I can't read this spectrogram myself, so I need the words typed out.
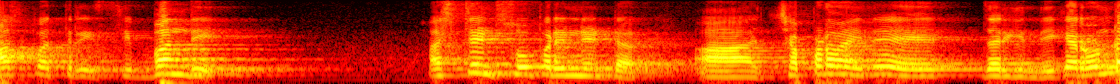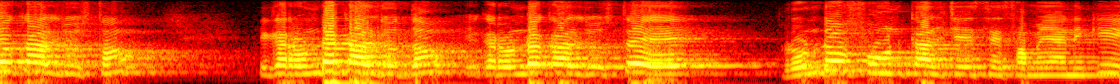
ఆసుపత్రి సిబ్బంది అసిస్టెంట్ సూపరింటెండెంట్ చెప్పడం అయితే జరిగింది. ఇక రెండో కాల్ చూస్తాం. ఇక రెండో కాల్ చూద్దాం. ఇక రెండో కాల్ చూస్తే రెండో ఫోన్ కాల్ చేసే సమయానికి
